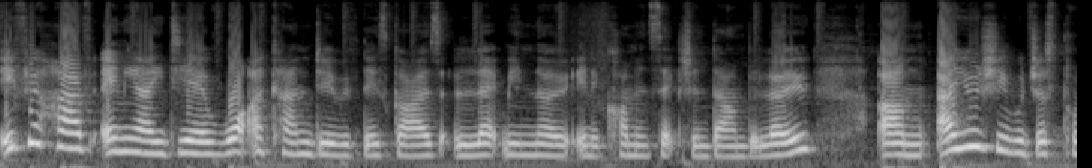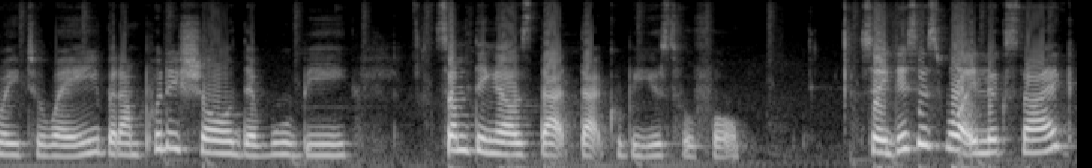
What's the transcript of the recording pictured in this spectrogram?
If you have any idea what i can do with this guys let me know in the comment section down below. Um i usually would just throw it away but i'm pretty sure there will be something else that that could be useful for. So this is what it looks like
